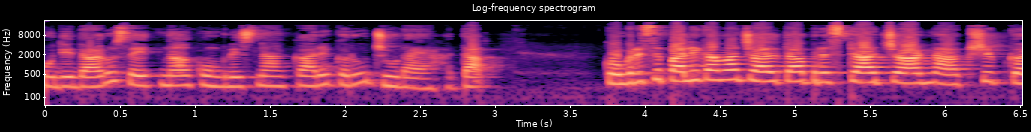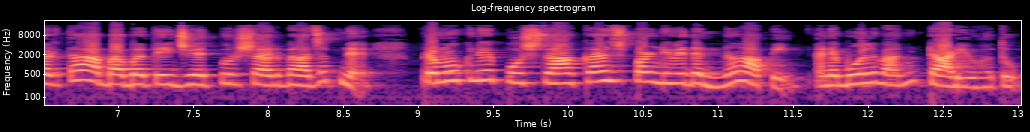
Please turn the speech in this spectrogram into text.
હોદ્દેદારો સહિતના કોંગ્રેસના કાર્યકરો જોડાયા હતા. કોંગ્રેસે પાલિકામાં ચાલતા ભ્રષ્ટાચારના આક્ષેપ કરતા આ બાબતે જેતપુર શહેર ભાજપને પ્રમુખને પૂછતા જ પણ નિવેદન ન આપી અને બોલવાનું ટાળ્યું હતું.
